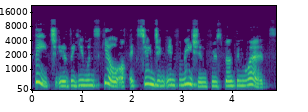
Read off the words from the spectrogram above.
Speech is the human skill of exchanging information through spoken words.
